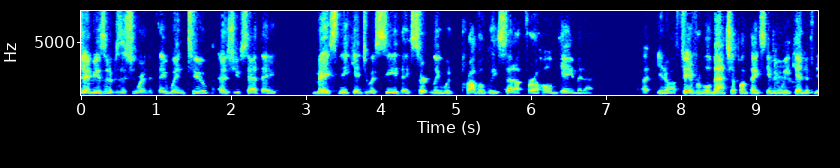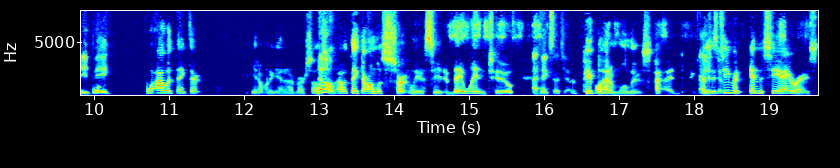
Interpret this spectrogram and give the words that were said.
JMU's in a position where if they win two, as you said, they may sneak into a seed. They certainly would probably set up for a home game in a, a you know a favorable matchup on Thanksgiving weekend if need be. Well, I would think they're. You don't want to get ahead of ourselves. No, I would think they're almost certainly a seed if they win two. I think so too. People of them will lose because it's too. even in the CAA race.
